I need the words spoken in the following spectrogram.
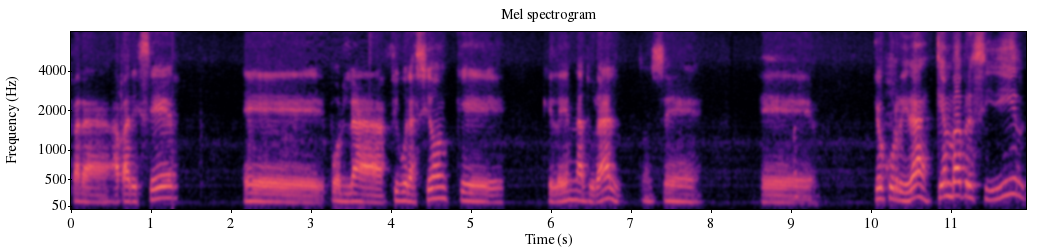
para aparecer eh, por la figuración que, le es natural. Entonces, eh, ¿qué ocurrirá? ¿Quién va a presidir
